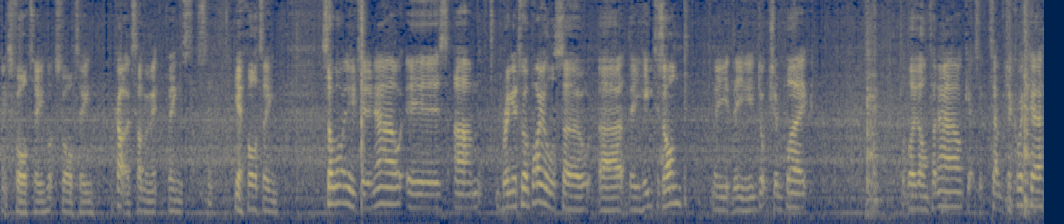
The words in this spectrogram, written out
it's 14, looks 14. I can't tell me things. Yeah, 14. So what we need to do now is um, bring it to a boil. So uh, the heat is on, the, the induction plate. Put the lid on for now, gets it temperature quicker.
